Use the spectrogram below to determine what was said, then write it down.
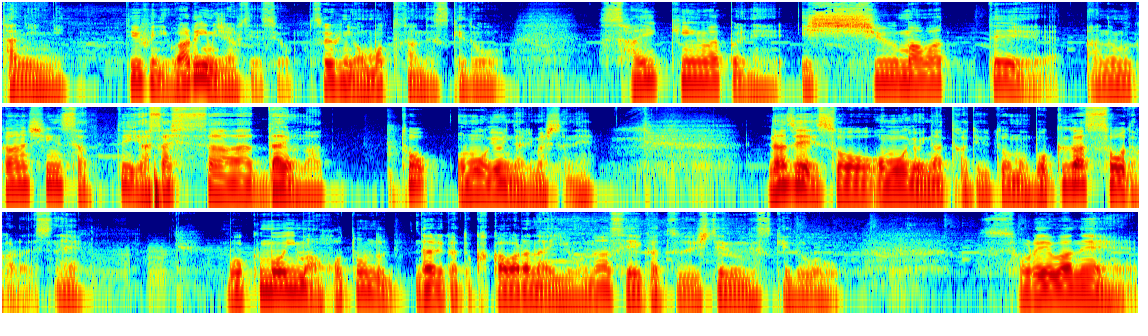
他人にっていうふうに悪い意味じゃなくてですよそういうふうに思ってたんですけど最近はやっぱりね一周回ってあの無関心さって優しさだよなと思うようになりましたね。なぜそう思うようになったかというともう僕がそうだからですね。僕も今ほとんど誰かと関わらないような生活してるんですけどそれはね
